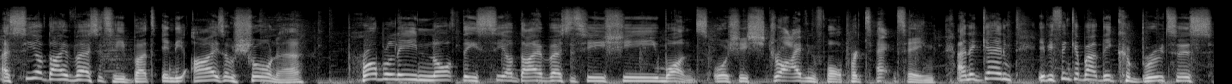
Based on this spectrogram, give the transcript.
a sea of diversity, but in the eyes of Shauna, probably not the sea of diversity she wants or she's striving for, protecting. And again, if you think about the Kabrutus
